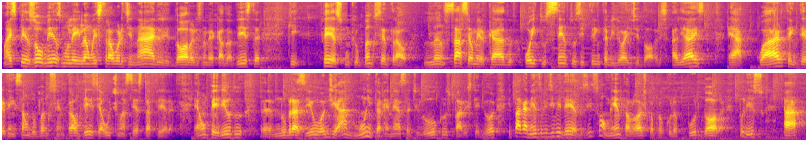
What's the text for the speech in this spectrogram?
Mas pesou mesmo o leilão extraordinário de dólares no mercado à vista, que fez com que o Banco Central lançasse ao mercado 830 milhões de dólares. Aliás, é a quarta intervenção do Banco Central desde a última sexta-feira. É um período uh, no Brasil onde há muita remessa de lucros para o exterior e pagamento de dividendos. Isso aumenta, lógico, a procura por dólar. Por isso, há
